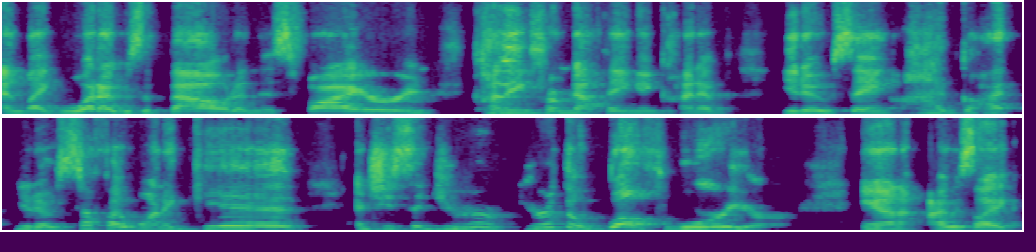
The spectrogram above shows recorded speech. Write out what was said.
and like what I was about and this fire and coming from nothing and kind of, you know, saying, oh, I've got, you know, stuff I want to give. And she said, You're you're the wealth warrior. And I was like,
